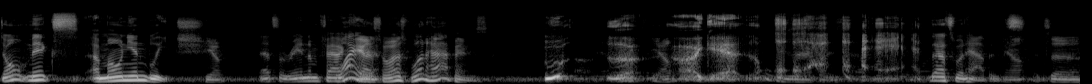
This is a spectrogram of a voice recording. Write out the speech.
Don't mix ammonia and bleach. Yep. That's a random fact. Why there. SOS? What happens? I get. That's what happens. Yeah. It's a.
